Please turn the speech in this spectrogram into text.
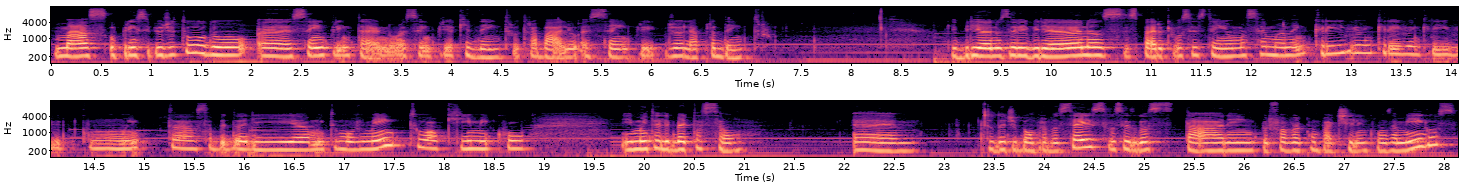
mas o princípio de tudo é sempre interno, é sempre aqui dentro. O trabalho é sempre de olhar para dentro. Librianos e librianas, espero que vocês tenham uma semana incrível, incrível, incrível, com muita sabedoria, muito movimento alquímico e muita libertação. É, tudo de bom para vocês. Se vocês gostarem, por favor, compartilhem com os amigos.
